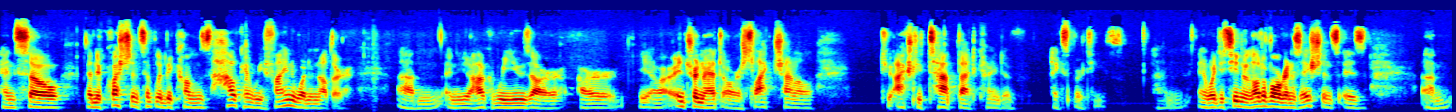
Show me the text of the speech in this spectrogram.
And so then the question simply becomes, how can we find one another? Um, and you know, how can we use our, our, you know, our intranet or Slack channel to actually tap that kind of expertise? Um, and what you see in a lot of organizations is um,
